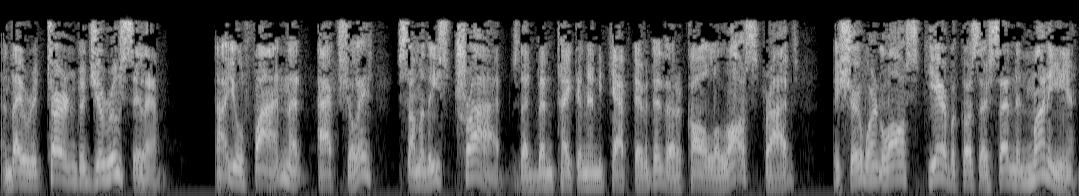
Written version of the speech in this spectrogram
and they returned to Jerusalem. Now you'll find that actually some of these tribes that had been taken into captivity that are called the lost tribes, they sure weren't lost here because they're sending money in.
